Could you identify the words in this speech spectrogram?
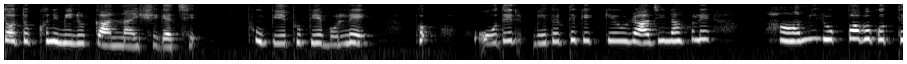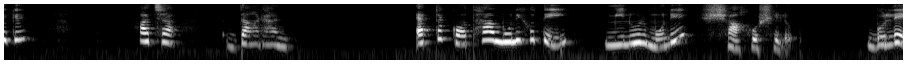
ততক্ষণে মিনুর কান্না এসে গেছে। ফুপিয়ে ফুপিয়ে বললে ওদের ভেতর থেকে কেউ রাজি না হলে আমি লোক পাবো থেকে আচ্ছা দাঁড়ান। একটা কথা মনে হতেই মিনুর মনে সাহস এলো। বললে,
